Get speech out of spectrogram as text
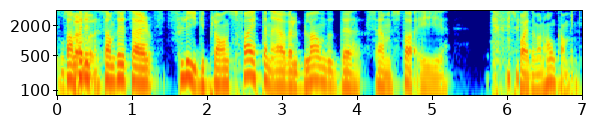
Som samtidigt, sväller. samtidigt så här, flygplansfighten är väl bland det sämsta i Spider-Man Homecoming.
